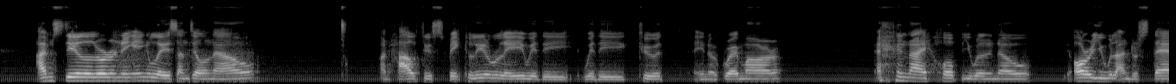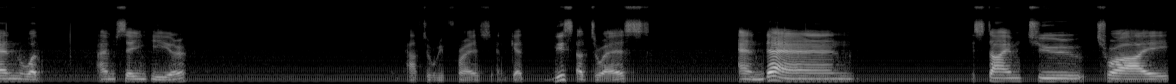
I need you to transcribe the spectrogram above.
I'm still learning English until now on how to speak clearly with the with the good you know grammar, and I hope you will know or you will understand what I'm saying here. Have to refresh and get this address and then it's time to try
